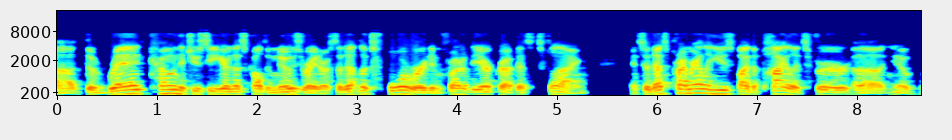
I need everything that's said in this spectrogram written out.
uh, the red cone that you see here, that's called the nose radar. So that looks forward in front of the aircraft as it's flying. And so that's primarily used by the pilots for, uh, you know,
